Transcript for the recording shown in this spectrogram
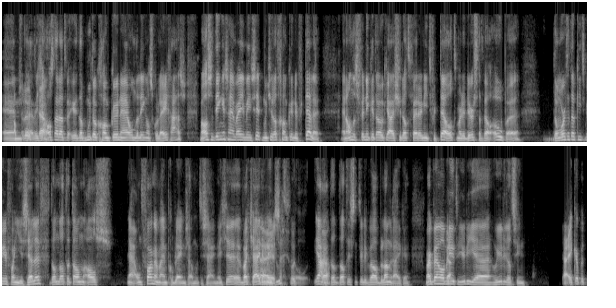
En Absoluut, eh, weet ja. je, als dat, dat, dat moet ook gewoon kunnen, hè, onderling als collega's. Maar als er dingen zijn waar je mee zit, moet je dat gewoon kunnen vertellen. En anders vind ik het ook, ja, als je dat verder niet vertelt, maar de deur staat wel open, dan wordt het ook iets meer van jezelf, dan dat het dan als ja, ontvanger mijn probleem zou moeten zijn. Weet je, wat jij ermee ja, doet, Ja. Dat, dat is natuurlijk wel belangrijker. Maar ik ben wel benieuwd hoe, jullie, eh, hoe jullie dat zien. Ja, ik heb het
